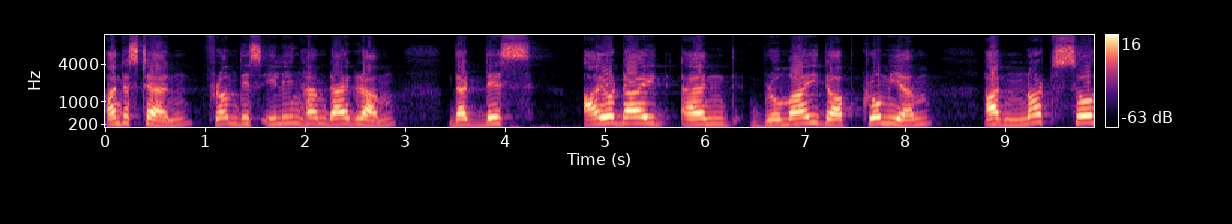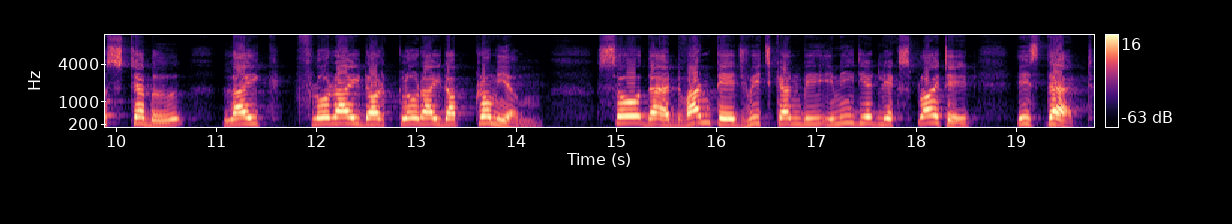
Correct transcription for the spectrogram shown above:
understand from this Ellingham diagram that this iodide and bromide of chromium are not so stable like fluoride or chloride of chromium. So, the advantage which can be immediately exploited is that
